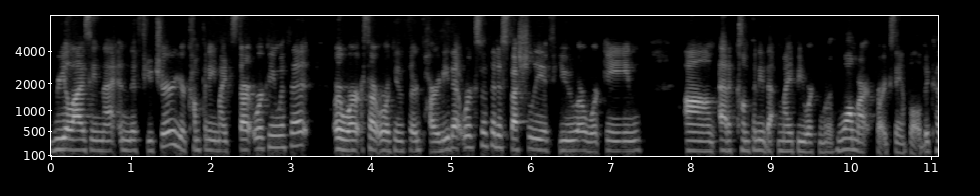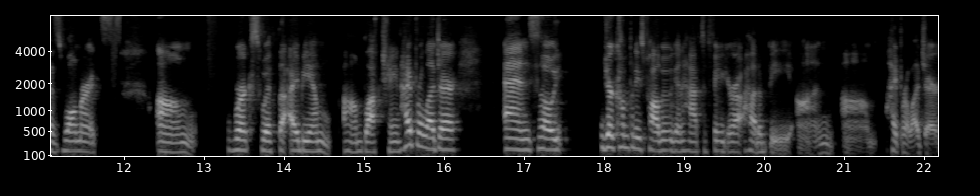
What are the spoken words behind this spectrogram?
realizing that in the future your company might start working with it or work, start working with a third party that works with it especially if you are working um, at a company that might be working with walmart for example because walmart's um, works with the ibm um, blockchain hyperledger. And so your company's probably going to have to figure out how to be on um, hyperledger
